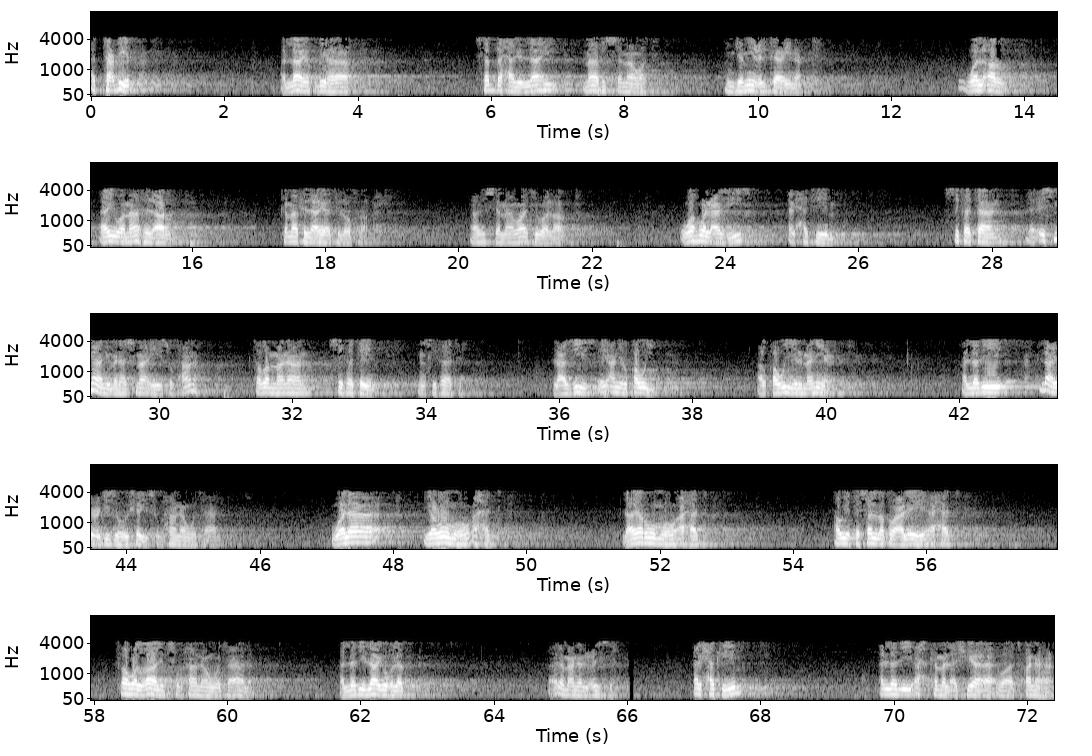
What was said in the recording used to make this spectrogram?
التعبير. اللائق بها سبح لله ما في السماوات من جميع الكائنات والأرض أي وما في الأرض كما في الآيات الأخرى. ما في السماوات والأرض. وهو العزيز الحكيم. صفتان اسمان من أسمائه سبحانه تضمنان صفتين من صفاته. العزيز يعني القوي القوي المنيع الذي لا يعجزه شيء سبحانه وتعالى ولا يرومه أحد لا يرومه أحد أو يتسلط عليه أحد فهو الغالب سبحانه وتعالى. الذي لا يغلب. هذا معنى العزة. الحكيم الذي أحكم الأشياء وأتقنها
